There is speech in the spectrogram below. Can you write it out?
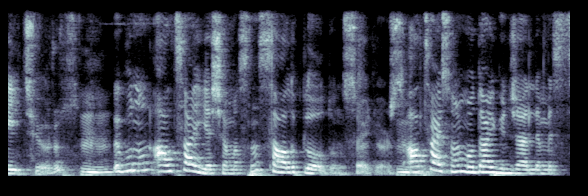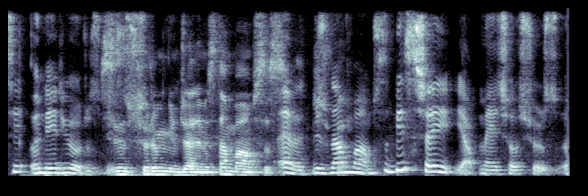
eğitiyoruz. Hı hı. Ve bunun 6 ay yaşamasının sağlıklı olduğunu söylüyoruz. Hı. 6 ay sonra model güncellemesi öneriyoruz biz. Sizin sürüm güncellemesinden bağımsız. Evet bizden Süper. bağımsız. Biz şey yapmaya çalışıyoruz. Ee,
